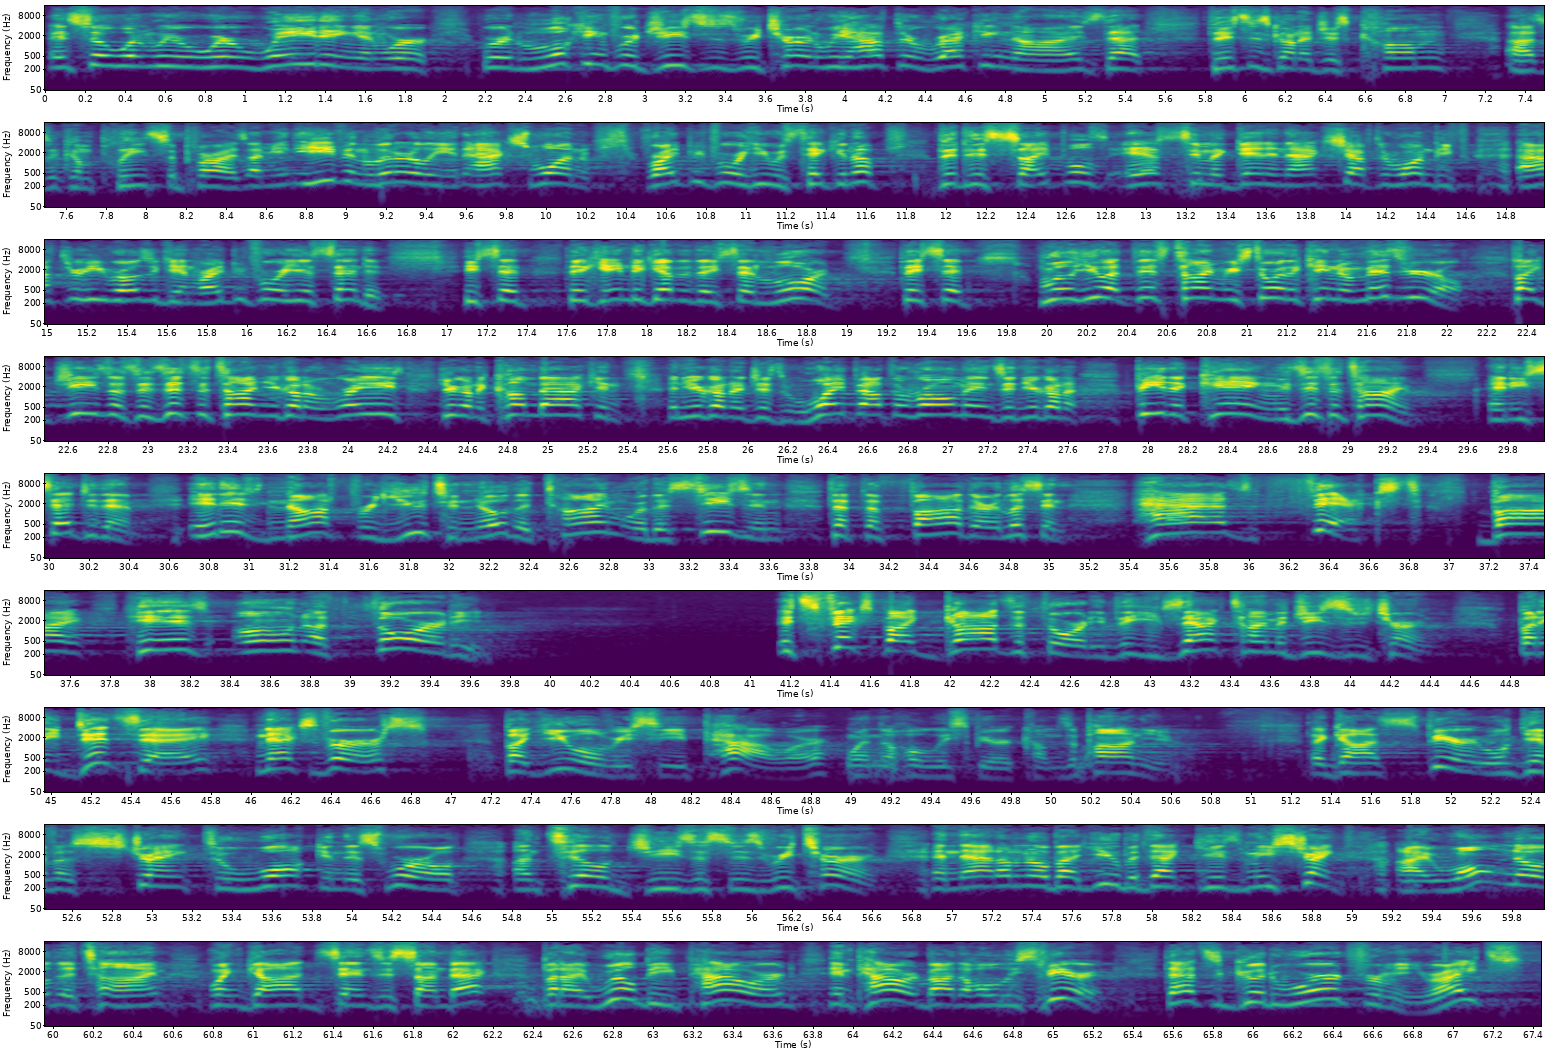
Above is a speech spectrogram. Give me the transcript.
And so when we're, we're waiting and we're, we're looking for Jesus' return, we have to recognize that this is going to just come as a complete surprise. I mean, even literally in Acts 1, right before he was taken up, the disciples asked him again in Acts chapter 1, after he rose again, right before he ascended. He said, they came together, they said, Lord, they said, will you at this time restore the kingdom of Israel? Like, Jesus, is this the time you're going to raise, you're going to come back and, and you're going to just wipe out the Romans and you're going to be the king? Is this the time? And he said to them, It is not for you to know the time or the season that the Father, listen, has fixed by his own authority. It's fixed by God's authority, the exact time of Jesus' return. But he did say, next verse, but you will receive power when the Holy Spirit comes upon you that God's Spirit will give us strength to walk in this world until Jesus' return. And that, I don't know about you, but that gives me strength. I won't know the time when God sends his son back, but I will be powered, empowered by the Holy Spirit. That's a good word for me, right?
